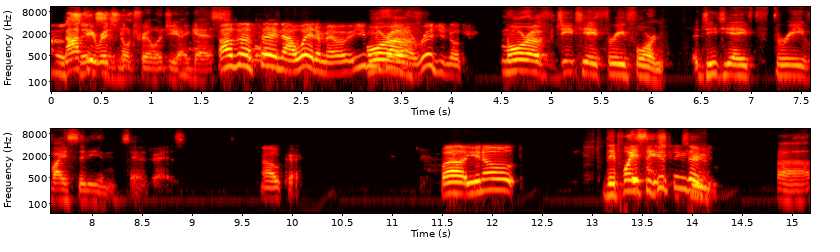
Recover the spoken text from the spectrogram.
Auto Not the original is- trilogy, I guess. I was gonna say now. Wait a minute. You More of- original? More of GTA 3, 4, GTA 3, Vice City, and San Andreas. Okay. Well, you know, The it's a good PlayStation thing they're 2 uh,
